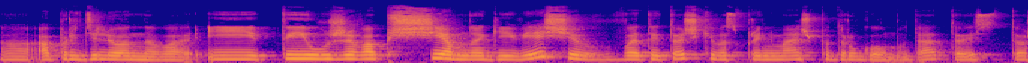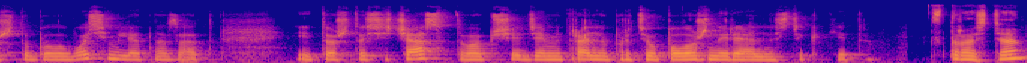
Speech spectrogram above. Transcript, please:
э, определенного, и ты уже вообще многие вещи в этой точке воспринимаешь по-другому, да, то есть то, что было 8 лет назад, и то, что сейчас, это вообще диаметрально противоположные реальности какие-то. Страсть, а?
